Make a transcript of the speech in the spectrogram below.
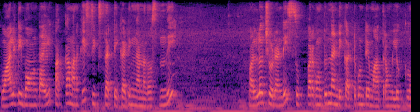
క్వాలిటీ బాగుంటాయి. పక్కా మనకి సిక్స్ థర్టీ కటింగ్ అన్నది వస్తుంది. పల్లో చూడండి సూపర్గా ఉంటుందండి. కట్టుకుంటే మాత్రం లుక్.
